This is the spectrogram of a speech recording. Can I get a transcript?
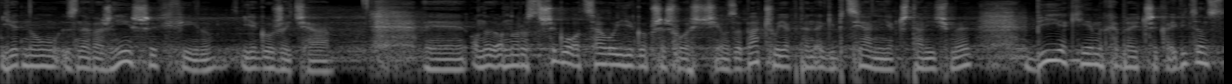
jedną z najważniejszych chwil jego życia. E, ono, ono rozstrzygło o całej jego przeszłości. On zobaczył, jak ten Egipcjanin, jak czytaliśmy, bije kijem Hebrajczyka. I widząc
